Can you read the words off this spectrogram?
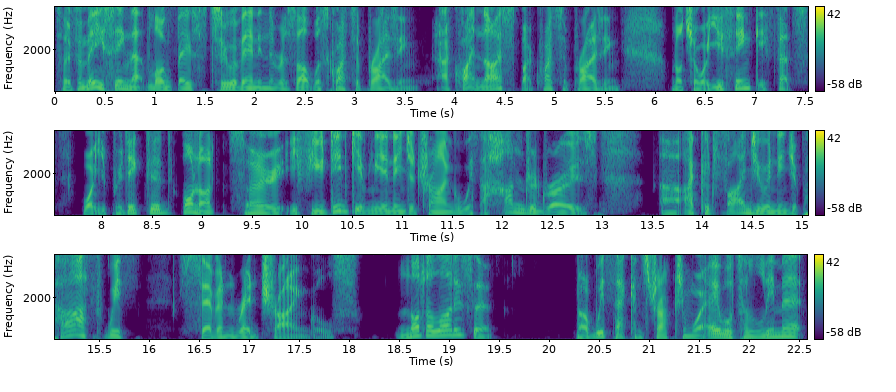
So for me, seeing that log base 2 event in the result was quite surprising. Uh, quite nice, but quite surprising. I'm not sure what you think, if that's what you predicted or not. So if you did give me a ninja triangle with 100 rows, uh, I could find you a ninja path with 7 red triangles. Not a lot, is it? But with that construction, we're able to limit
